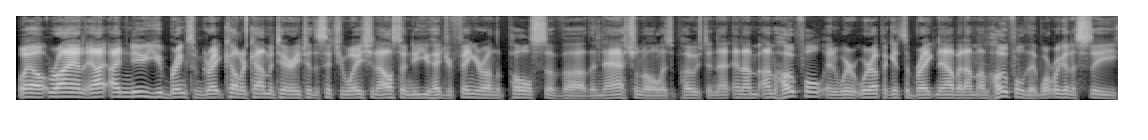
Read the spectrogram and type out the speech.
Well, Ryan, I, I, knew you'd bring some great color commentary to the situation. I also knew you had your finger on the pulse of uh, the national as opposed to that. And I'm, I'm hopeful, and we're, we're up against the break now, but I'm, I'm hopeful that what we're going to see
